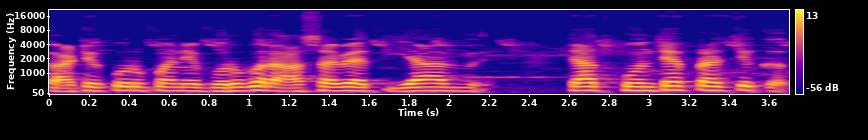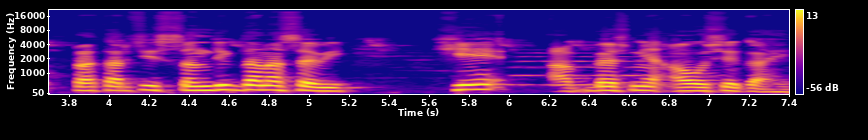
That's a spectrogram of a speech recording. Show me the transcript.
काटेकोरपणे बरोबर असाव्यात. या त्यात कोणत्या प्राची प्रकारची संदिग्ध नसावी हे अभ्यासणे आवश्यक आहे.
